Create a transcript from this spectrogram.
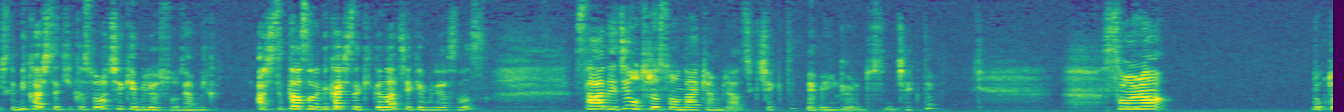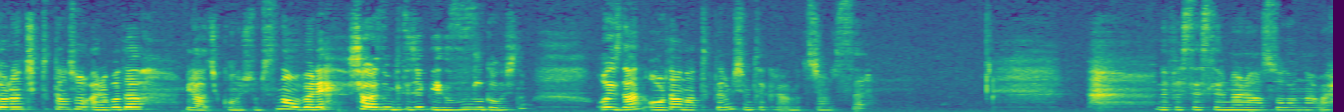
işte birkaç dakika sonra çekebiliyorsunuz. Yani bir, açtıktan sonra birkaç dakika daha çekebiliyorsunuz. Sadece ultrasondayken birazcık çektim. Bebeğin görüntüsünü çektim. Sonra doktordan çıktıktan sonra arabada birazcık konuştum sizinle ama böyle şarjım bitecek diye hızlı hızlı konuştum. O yüzden orada anlattıklarımı şimdi tekrar anlatacağım size. Nefes seslerimden rahatsız olanlar var.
